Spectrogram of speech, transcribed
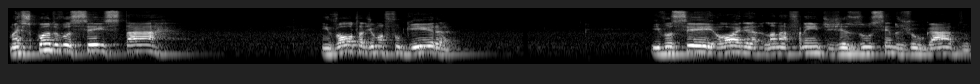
Mas quando você está em volta de uma fogueira, e você olha lá na frente Jesus sendo julgado,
